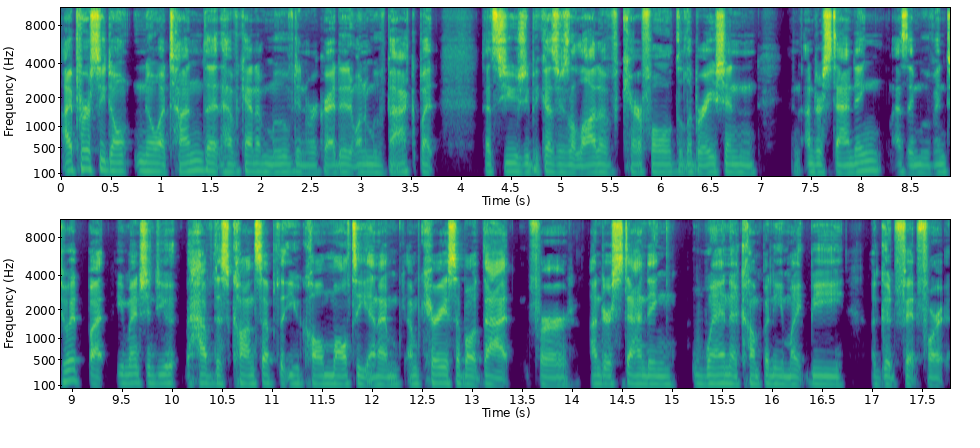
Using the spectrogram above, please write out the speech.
I personally don't know a ton that have kind of moved and regretted it want to move back but that's usually because there's a lot of careful deliberation and understanding as they move into it but you mentioned you have this concept that you call multi and I'm I'm curious about that for understanding when a company might be a good fit for it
